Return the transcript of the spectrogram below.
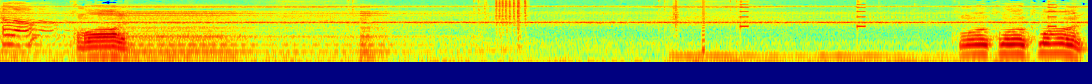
Hello? Come on. Come on, come on, come on.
